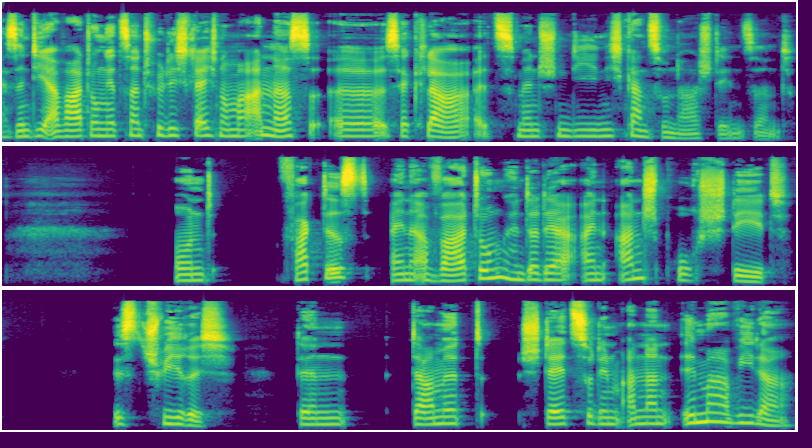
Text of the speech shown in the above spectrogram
sind die Erwartungen jetzt natürlich gleich nochmal anders, äh, ist ja klar, als Menschen, die nicht ganz so nahestehend sind. Und Fakt ist, eine Erwartung, hinter der ein Anspruch steht, ist schwierig, denn damit stellst du dem anderen immer wieder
